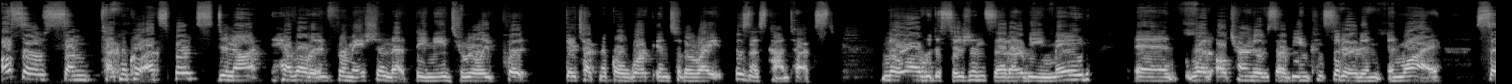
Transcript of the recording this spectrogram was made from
Also, some technical experts do not have all the information that they need to really put their technical work into the right business context, know all the decisions that are being made, and what alternatives are being considered and, and why. So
